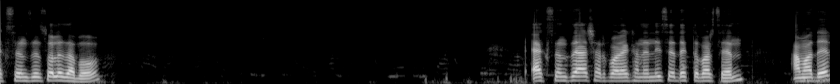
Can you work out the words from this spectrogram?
এক্সচেঞ্জে চলে যাব। এক্সচেঞ্জে আসার পর এখানে নিচে দেখতে পাচ্ছেন আমাদের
